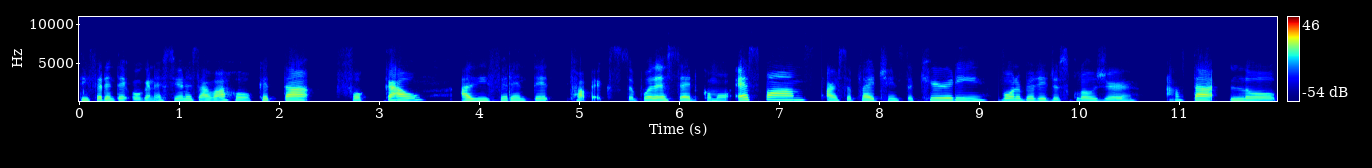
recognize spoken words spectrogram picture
diferentes organizaciones abajo que está focado a diferentes topics. Se puede ser como SBOMs, our supply chain security, vulnerability disclosure, hasta las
